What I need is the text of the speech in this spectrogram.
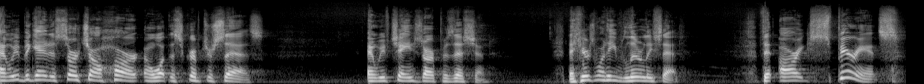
And we began to search our heart on what the scripture says. And we've changed our position. Now, here's what he literally said that our experience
